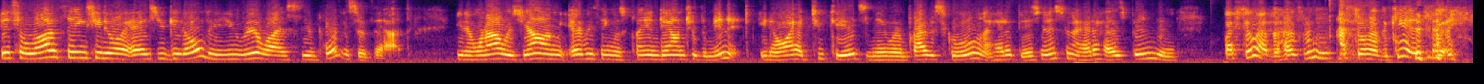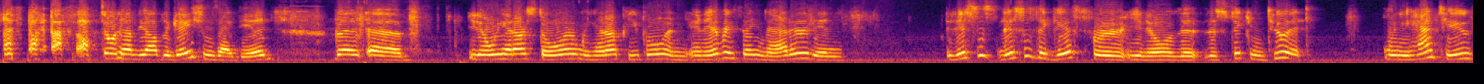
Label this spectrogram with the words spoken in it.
it's a lot of things, you know, as you get older you realize the importance of that you know, when I was young, everything was planned down to the minute. You know, I had two kids and they were in private school, and I had a business and I had a husband, and I still have the husband, I still have the kids, but I don't have the obligations I did. But, uh, you know, we had our store and we had our people, and, and everything mattered. And this is this is the gift for you know the the sticking to it when you had to.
